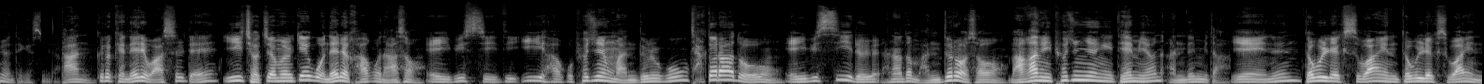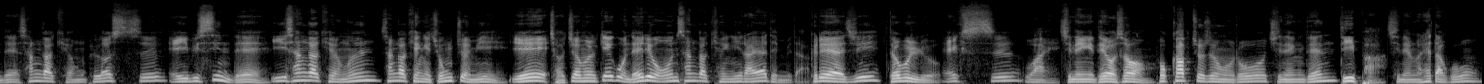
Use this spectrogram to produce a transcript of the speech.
면 되겠습니다. 단 그렇게 내려왔을 때 이 저점을 깨고 내려가고 나서 A, B, C, D, E 하고 표준형 만들고 작더라도 A, B, C를 하나 더 만들어서 마감이 표준형이 되면 안 됩니다. 얘는 WXY는 WXY인데 삼각형 플러스 ABC인데 이 삼각형은 삼각형의 종점이 얘 저점을 깨고 내려온 삼각형이라야 됩니다. 그래야지 W, X, Y 진행이 되어서 복합 조정으로 진행된 D파 진행을 했다고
